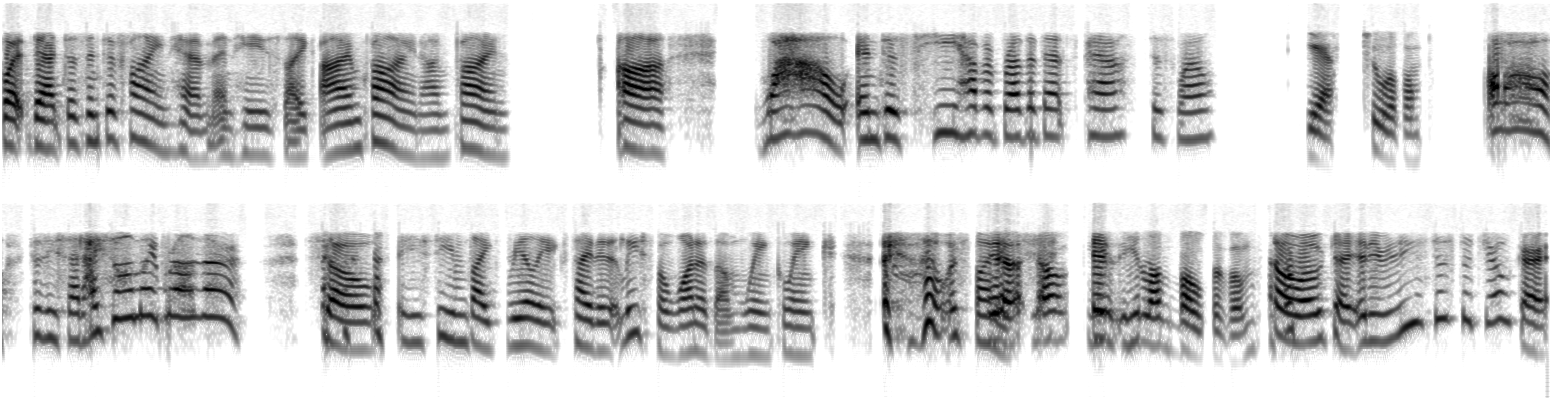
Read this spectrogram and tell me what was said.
but that doesn't define him. And he's like, I'm fine. I'm fine. Uh, wow. And does he have a brother that's passed as well? Yes. Two of them. Oh, because he said, I saw my brother. So he seemed like really excited, at least for one of them. Wink, wink. that was funny. Yeah. No. He, he loved both of them. oh, okay. And he, he's just a joker,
